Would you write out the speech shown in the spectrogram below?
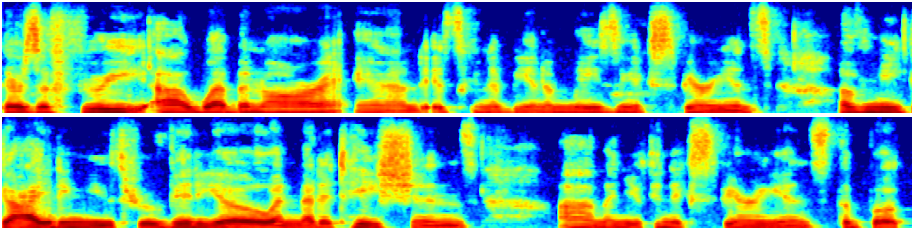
There's a free uh, webinar, and it's going to be an amazing experience of me guiding you through video and meditations. Um, and you can experience the book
